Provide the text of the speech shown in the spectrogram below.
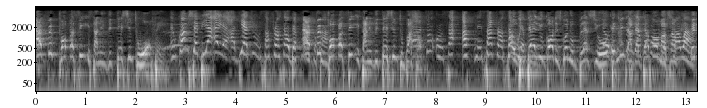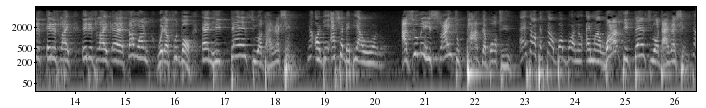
Every prophecy is an invitation to warfare. nkɔmhyɛ bia ɛyɛ adeɛ ɛto nsa frɛ sɛ wobɛko Every prophecy is an invitation to battle. ɛto nsa af- ne nsa frɛ sɛ When we tell you God is going to bless you, it means that the devil must now. bɛhyira wo a. It is, it is like it is like uh, someone with a football and he turns to your direction, na ɔde ahwɛ baabi a wowɔ no assuming he's trying to pass the ball to you. ɛyɛ sɛ ɔpɛ sɛ ɔbɔ bɔɔl no ɛma wo Once he turns to your direction. Sɛ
